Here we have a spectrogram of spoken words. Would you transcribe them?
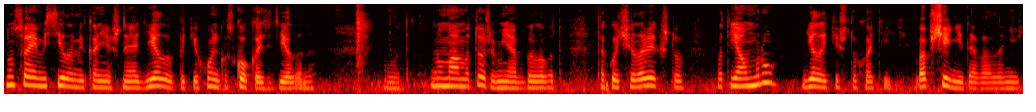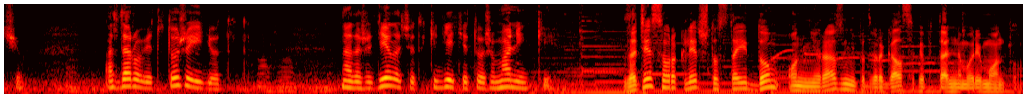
Ну, своими силами, конечно, я делаю потихоньку, сколько сделано. Вот. Ну, мама тоже у меня была вот такой человек, что вот я умру, делайте, что хотите. Вообще не давала ничего. А здоровье-то тоже идет. Надо же делать, все-таки дети тоже маленькие. За те 40 лет, что стоит дом, он ни разу не подвергался капитальному ремонту.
